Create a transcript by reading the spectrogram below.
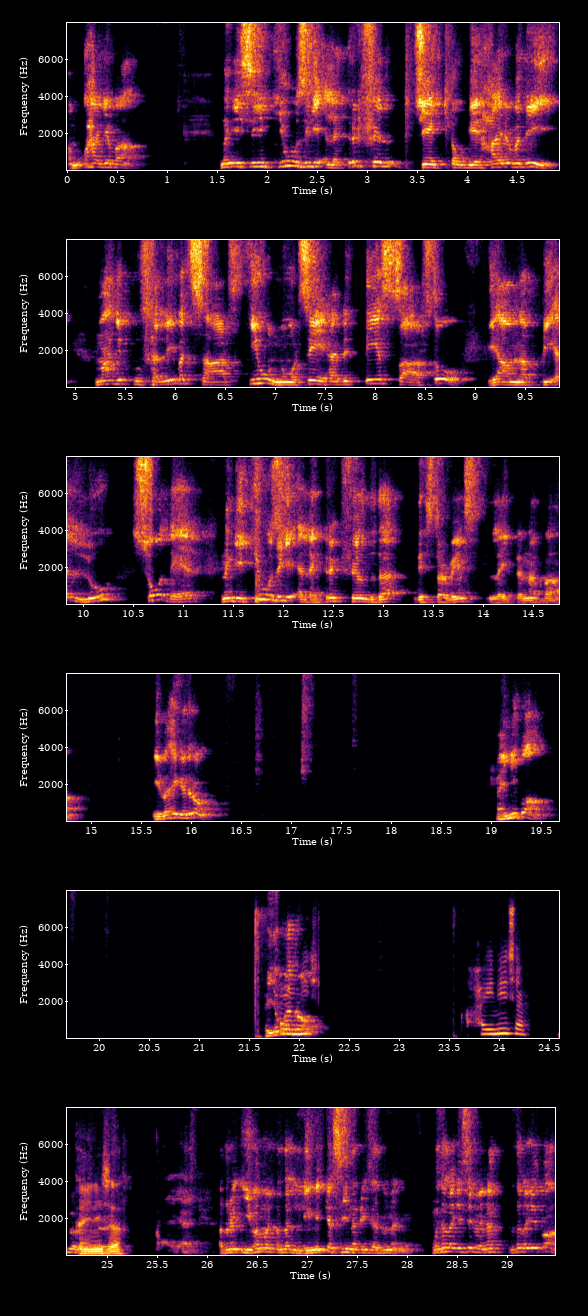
अमुक हाइ बा नंगी सि क्यू जि इलेक्ट्रिक फ़ील्ड चेक तौगे हाइरबदी मागे पुसलिबा चार्ज क्यू नोट से हाइबे टेस्ट चार्ज तो यामना पीएलु so that nangi q zigi electric field da disturbance laitana ba iba hi gedro ai ko ayo gedro haini sir Haini, sir. adro iba ma tanda limit ka scenery jadu na muda lagi se na muda lagi ko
